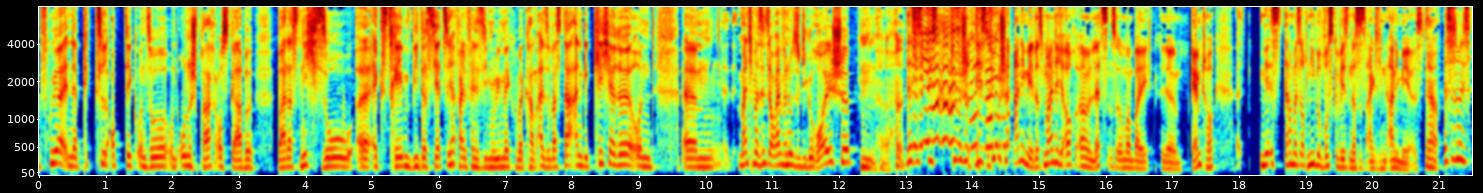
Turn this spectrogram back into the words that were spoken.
früher in der Pixeloptik und so und ohne Sprachausgabe war das nicht so äh, extrem, wie das jetzt Ja. in Final Fantasy VII Remake rüberkam. Also was da an Gekichere und ähm, manchmal sind es auch einfach nur so die Geräusche. Hm, Das ist dieses typische, dieses typische Anime. Das meinte ich auch äh, letztens irgendwann bei äh, Game Talk. Äh, mir ist damals auch nie bewusst gewesen, dass es eigentlich ein Anime ist. Ja. Das ist immer dieses,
